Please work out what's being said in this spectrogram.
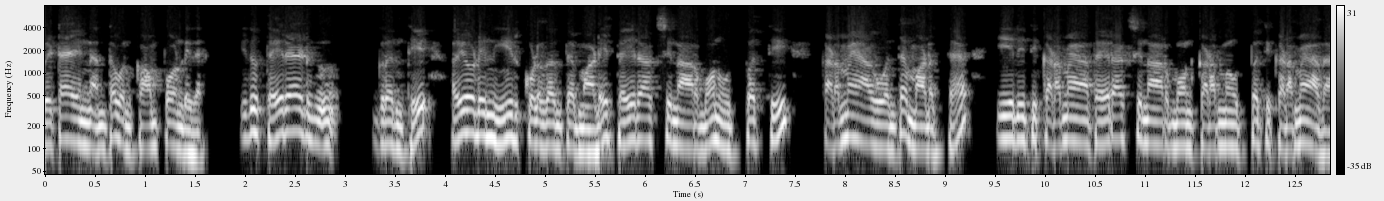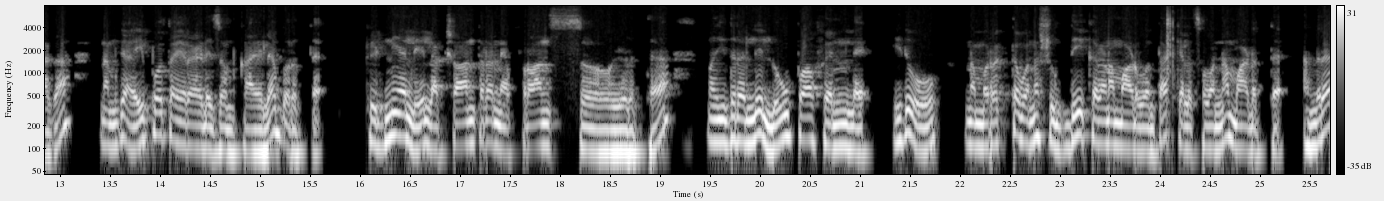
ಬೆಟಾಯಿನ್ ಅಂತ ಒಂದು ಕಾಂಪೌಂಡ್ ಇದೆ. ಇದು ಥೈರಾಯ್ಡ್ ಗ್ರಂಥಿ ಅಯೋಡಿನ್ ಹೀರ್ಕೊಳ್ಳದಂತೆ ಮಾಡಿ ಥೈರಾಕ್ಸಿನ್ ಹಾರ್ಮೋನ್ ಉತ್ಪತ್ತಿ ಕಡಿಮೆ ಆಗುವಂತೆ ಮಾಡುತ್ತೆ. ಈ ರೀತಿ ಕಡಿಮೆ ಥೈರಾಕ್ಸಿನ್ ಹಾರ್ಮೋನ್ ಕಡಿಮೆ ಉತ್ಪತ್ತಿ ಕಡಿಮೆ ಆದಾಗ ನಮಗೆ ಹೈಪೋಥೈರಾಯ್ಡಿಸಮ್ ಕಾಯಿಲೆ ಬರುತ್ತೆ. ಕಿಡ್ನಿಯಲ್ಲಿ ಲಕ್ಷಾಂತರ ನೆಫ್ರಾನ್ಸ್ ಇರುತ್ತೆ. ಇದರಲ್ಲಿ ಲೂಪ್ ಆಫ್ ಎನ್ಲೆ ಇದು ನಮ್ಮ ರಕ್ತವನ್ನ ಶುದ್ಧೀಕರಣ ಮಾಡುವಂತ ಕೆಲಸವನ್ನ ಮಾಡುತ್ತೆ. ಅಂದ್ರೆ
